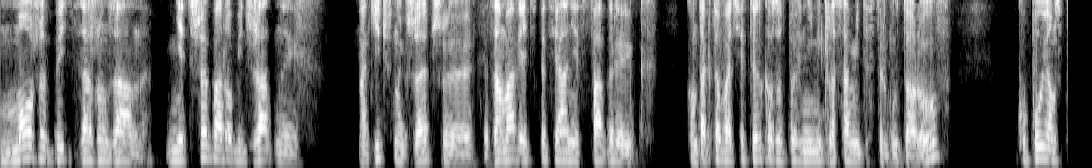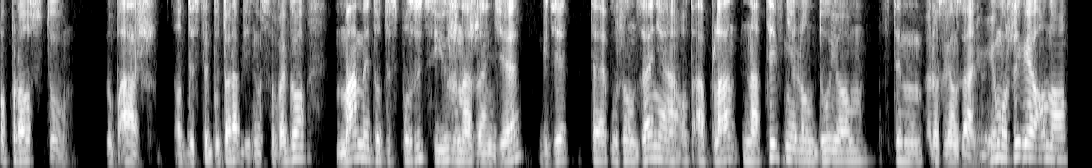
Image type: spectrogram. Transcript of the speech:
może być zarządzalne. Nie trzeba robić żadnych magicznych rzeczy, zamawiać specjalnie z fabryk, kontaktować się tylko z odpowiednimi klasami dystrybutorów. Kupując po prostu lub aż od dystrybutora biznesowego, mamy do dyspozycji już narzędzie, gdzie te urządzenia od Apple'a natywnie lądują w tym rozwiązaniu. I umożliwia ono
